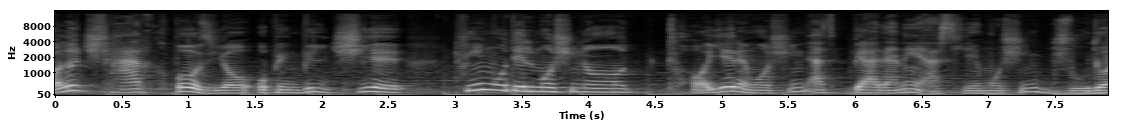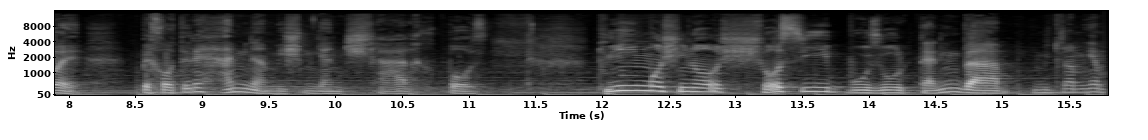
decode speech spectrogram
حالا چرخباز یا اوپن ویل چیه؟ توی این مدل ماشینا تایر ماشین از بدنه اصلی ماشین جداه. به خاطر همینم بیش میگن چرخ باز. توی این ماشینا شاسی بزرگترین و می‌تونم بگم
